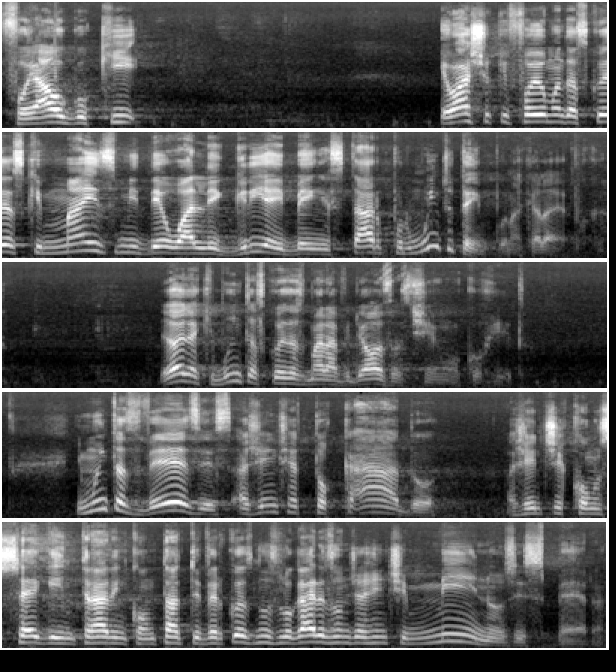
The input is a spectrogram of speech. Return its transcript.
Foi algo que eu acho que foi uma das coisas que mais me deu alegria e bem-estar por muito tempo naquela época. E olha que muitas coisas maravilhosas tinham ocorrido. E muitas vezes a gente é tocado, a gente consegue entrar em contato e ver coisas nos lugares onde a gente menos espera.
